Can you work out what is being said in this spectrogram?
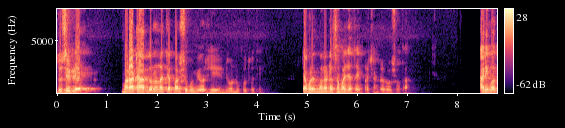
दुसरीकडे मराठा आंदोलनाच्या पार्श्वभूमीवर ही निवडणूक होत होती. त्यामुळे मराठा समाजाचाही प्रचंड रोष होता. आणि मग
